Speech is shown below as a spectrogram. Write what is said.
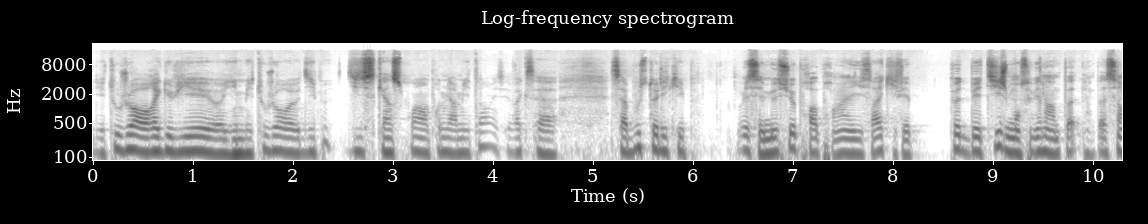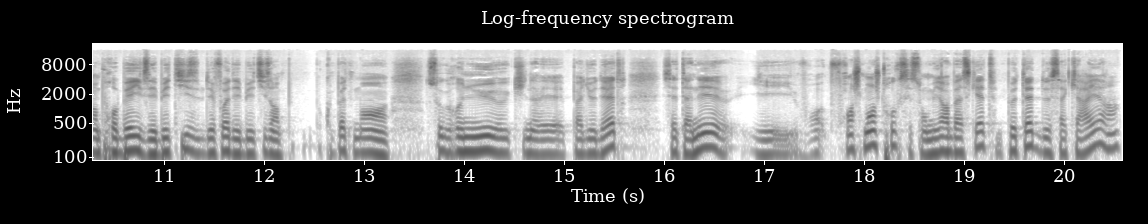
Il est toujours régulier, euh, il met toujours 10-15 points en première mi-temps et c'est vrai que ça, ça booste l'équipe. Oui, c'est monsieur propre. Hein. C'est vrai qu'il fait peu de bêtises. Je m'en souviens d'un passé en Pro B, il faisait bêtises, des fois des bêtises en, complètement saugrenues euh, qui n'avaient pas lieu d'être. Cette année, il, franchement, je trouve que c'est son meilleur basket, peut-être de sa carrière. Hein.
